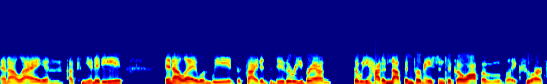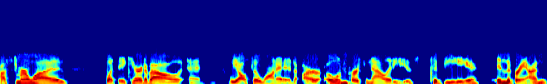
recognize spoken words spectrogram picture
in LA and a community in LA when we decided to do the rebrand. So we had enough information to go off of like who our customer was, what they cared about, and we also wanted our own personalities to be in the brand.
